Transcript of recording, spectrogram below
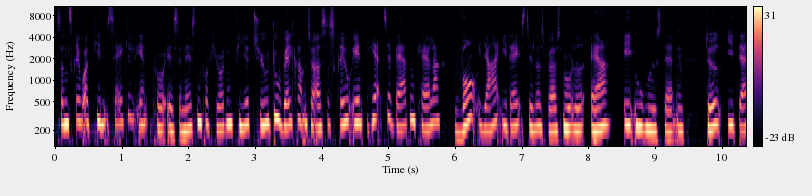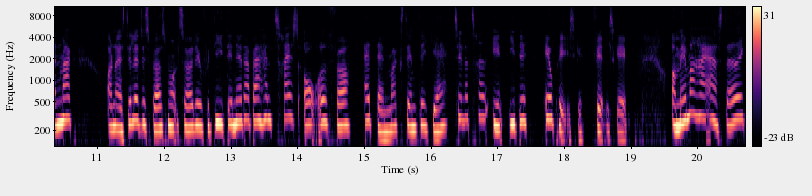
Sådan skriver Kim Sagel ind på sms'en på 1424. Du er velkommen til os at skrive ind her til Verden kalder, hvor jeg i dag stiller spørgsmålet, er EU-modstanden død i Danmark? Og når jeg stiller det spørgsmål, så er det jo fordi, det netop er 50 året for, at Danmark stemte ja til at træde ind i det europæiske fællesskab. Og med mig har jeg stadig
